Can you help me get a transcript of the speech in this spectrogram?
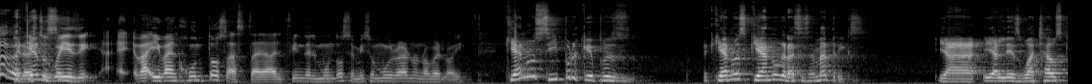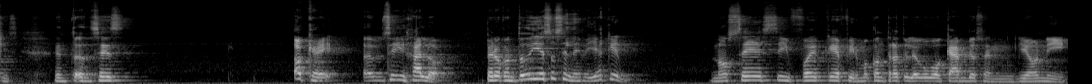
"Ah, Pero Keanu estos sí". güeyes eh, iban juntos hasta el fin del mundo. Se me hizo muy raro no verlo ahí. Keanu sí, porque pues. Keanu es Keanu gracias a Matrix. Y a, y a Les Wachowskis. Entonces. Ok, eh, sí, jalo. Pero con todo y eso se le veía que. No sé si fue que firmó contrato y luego hubo cambios en guion y,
